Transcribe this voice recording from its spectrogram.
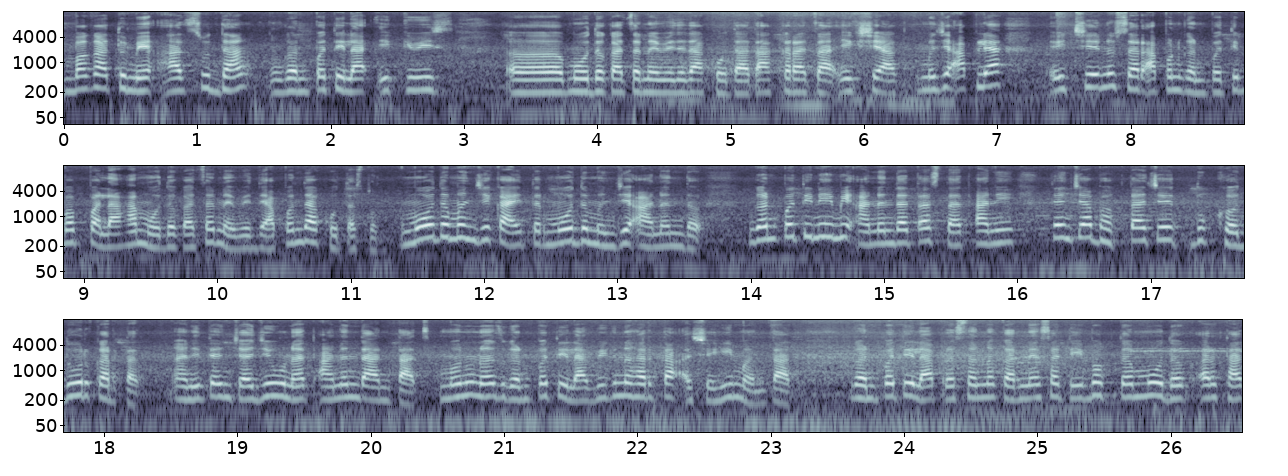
बघा तुम्ही आजसुद्धा गणपतीला एकवीस मोदकाचा नैवेद्य दाखवतात अकराचा एकशे आक म्हणजे आपल्या इच्छेनुसार आपण गणपती बाप्पाला हा मोदकाचा नैवेद्य आपण दाखवत असतो. मोद म्हणजे काय? तर मोद म्हणजे आनंद. गणपती नेहमी आनंदात असतात आणि त्यांच्या भक्ताचे दुःख दूर करतात आणि त्यांच्या जीवनात आनंद आणतात. म्हणूनच गणपतीला विघ्नहर्ता असेही म्हणतात. गणपतीला प्रसन्न करण्यासाठी भक्त मोदक अर्थात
